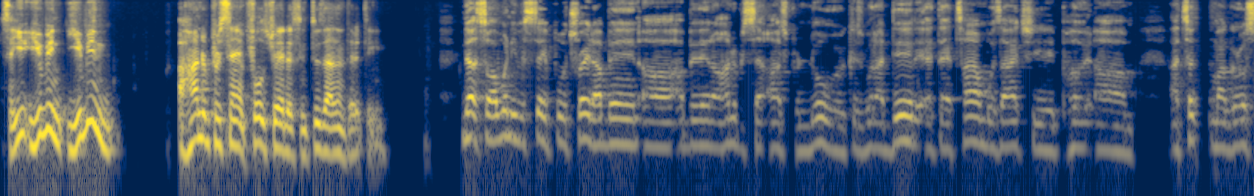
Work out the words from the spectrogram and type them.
So you you've been you've been 100 percent full trader since 2013. No, so I wouldn't even say full trade. I've been uh I've been 100 percent entrepreneur because what I did at that time was I actually put um I took my girl's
